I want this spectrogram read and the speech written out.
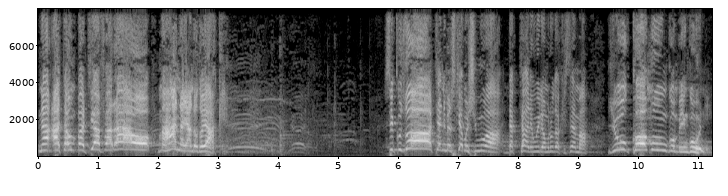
na atampatia Farao maana ya ndoto yake. Siku zote nimesikia Mheshimiwa Daktari William Ruto akisema yuko Mungu mbinguni.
